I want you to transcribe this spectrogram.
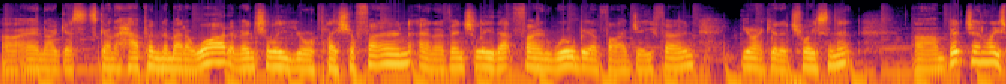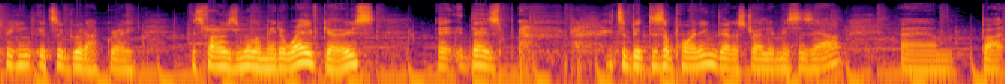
Uh, and I guess it's going to happen no matter what. Eventually, you'll replace your phone, and eventually, that phone will be a 5G phone. You won't get a choice in it. Um, but generally speaking, it's a good upgrade. As far as millimeter wave goes, uh, there's it's a bit disappointing that Australia misses out. Um, but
